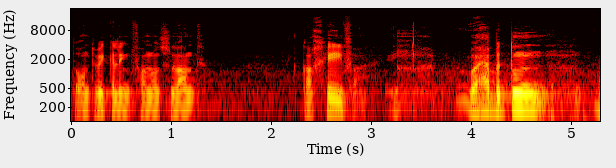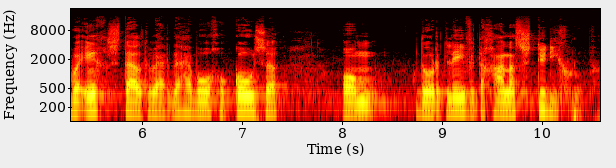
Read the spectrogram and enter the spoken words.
de ontwikkeling van ons land kan geven. We hebben toen we ingesteld werden, hebben we gekozen om door het leven te gaan als studiegroep.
